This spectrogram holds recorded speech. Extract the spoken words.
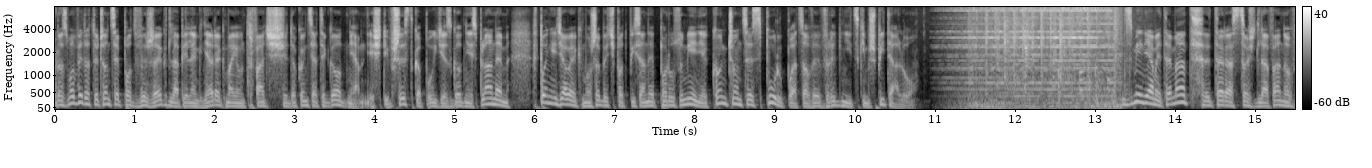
Rozmowy dotyczące podwyżek dla pielęgniarek mają trwać do końca tygodnia. Jeśli wszystko pójdzie zgodnie z planem, w poniedziałek może być podpisane porozumienie kończące spór płacowy w Rybnickim Szpitalu. Zmieniamy temat. Teraz coś dla fanów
